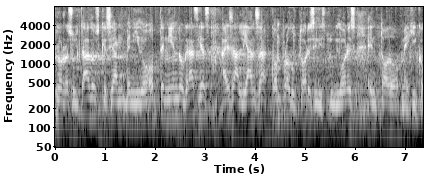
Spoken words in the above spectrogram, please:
los resultados que se han venido obteniendo gracias a esa alianza con productores y distribuidores en todo México.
